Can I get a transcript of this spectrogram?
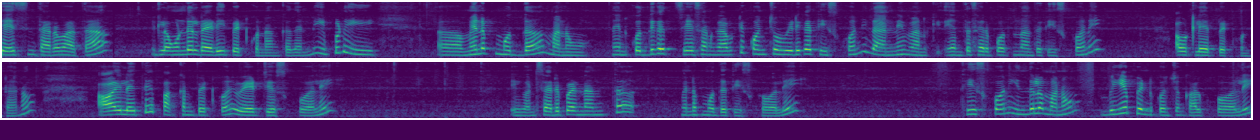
చేసిన తర్వాత ఇట్లా ఉండలు రెడీ పెట్టుకున్నాం కదండి. ఇప్పుడు ఈ మినప ముద్ద మనం నేను కొద్దిగా చేశాను కాబట్టి కొంచెం విడిగా తీసుకొని దాన్ని మనకి ఎంత సరిపోతుందో అంత తీసుకొని అవుట్ లేయర్ పెట్టుకుంటాను. ఆయిల్ అయితే పక్కన పెట్టుకొని వేడి చేసుకోవాలి. ఇవ్వండి సరిపడినంత మినప ముద్ద తీసుకోవాలి. తీసుకొని ఇందులో మనం బియ్యం పిండి కొంచెం కలుపుకోవాలి.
